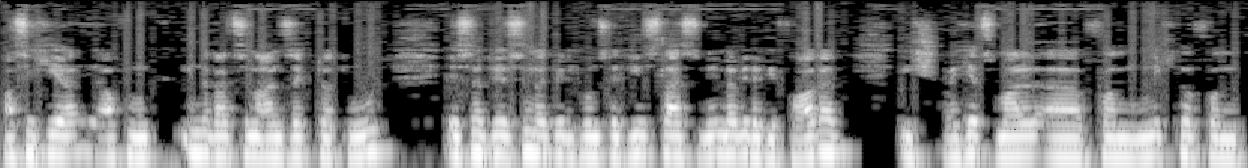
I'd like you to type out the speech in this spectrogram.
was sich hier auf dem internationalen Sektor tut, ist natürlich, sind natürlich unsere Dienstleistungen immer wieder gefordert. Ich spreche jetzt mal äh, von nicht nur von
